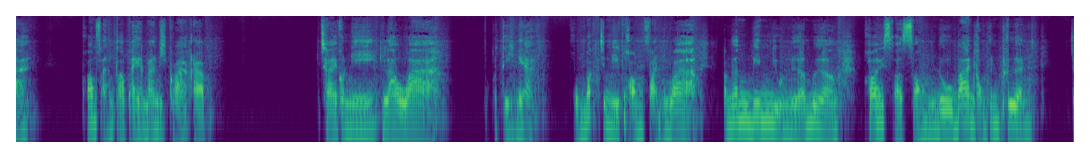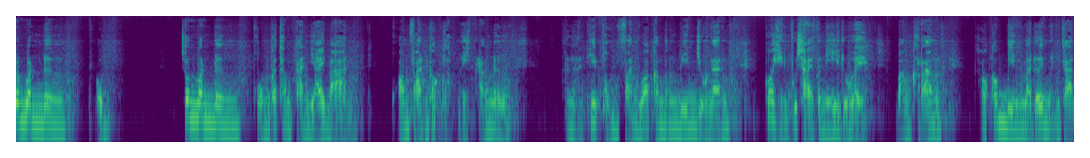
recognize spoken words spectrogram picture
ล้วความฝันต่อไปกันบ้างดีกว่าครับ ชายคนนี้เล่าว่าปกติเนี่ย ผมมักจะมีความฝันว่ากำลังบินอยู่เหนือเมือง คอยสอดส่องดูบ้านของเพื่อนๆ จนวันหนึ่งผม จนวันหนึ่งผมก็ทำการย้ายบ้าน ความฝันก็กลับมาอีกครั้งหนึ่ง ขณะที่ผมฝันว่ากำลังบินอยู่นั้น ก็เห็นผู้ชายคนนี้ด้วย บางครั้งเขาก็บินมาด้วยเหมือนกัน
